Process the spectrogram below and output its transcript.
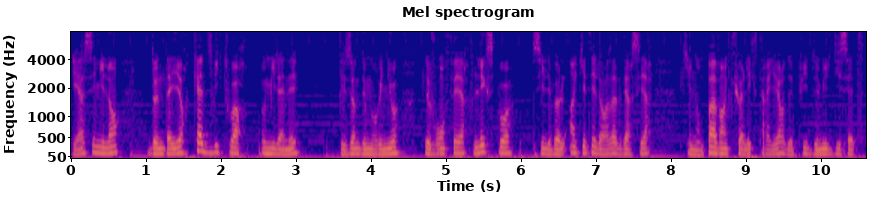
et AC Milan donnent d'ailleurs 4 victoires aux Milanais. Les hommes de Mourinho devront faire l'exploit s'ils veulent inquiéter leurs adversaires qu'ils n'ont pas vaincus à l'extérieur depuis 2017.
